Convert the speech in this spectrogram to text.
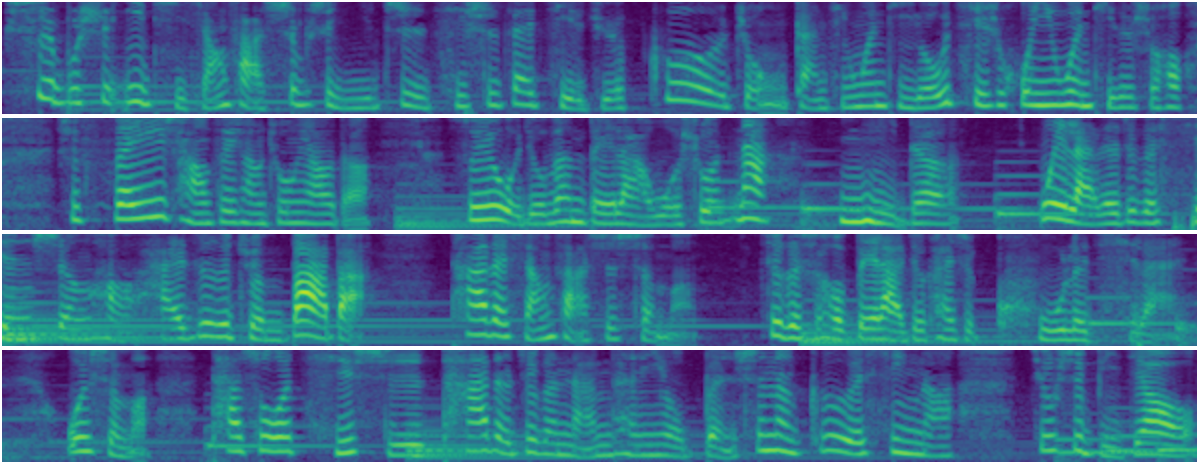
是不是一体？想法是不是一致？其实，在解决各种感情问题，尤其是婚姻问题的时候，是非常非常重要的。所以我就问贝拉，我说：“那你的未来的这个先生，哈，孩子的准爸爸，他的想法是什么？”这个时候，贝拉就开始哭了起来。为什么？她说：“其实她的这个男朋友本身的个性呢，就是比较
